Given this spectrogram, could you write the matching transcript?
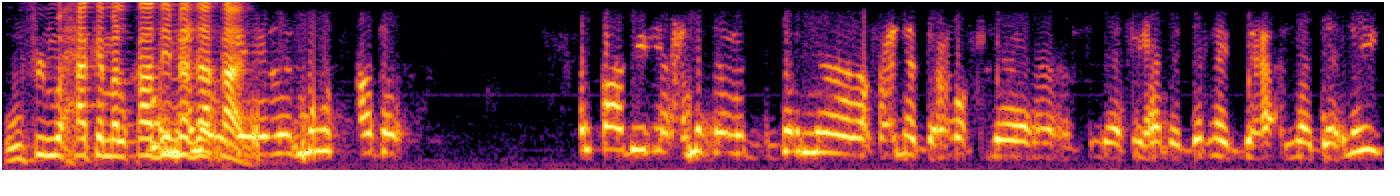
وفي المحاكمه القاضي ماذا قال القاضي إحنا درنا رفعنا دعوه في, في, هذا درنا ادعاء مدني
